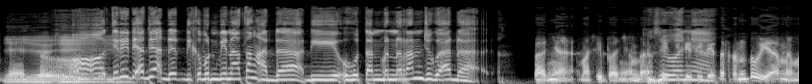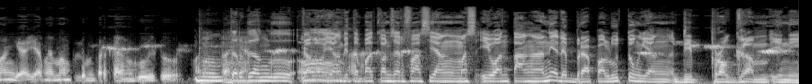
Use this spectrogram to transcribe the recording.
ya Iya, itu iya. Oh, jadi di- ada ada di kebun binatang ada, di hutan beneran juga ada. Banyak masih banyak mbak Masih di banyak. titik-titik tertentu ya memang ya yang memang belum terganggu itu Belum banyak. terganggu. Kalau Oh. yang di tempat konservasi yang Mas Iwan tangani ada berapa lutung yang di program ini?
